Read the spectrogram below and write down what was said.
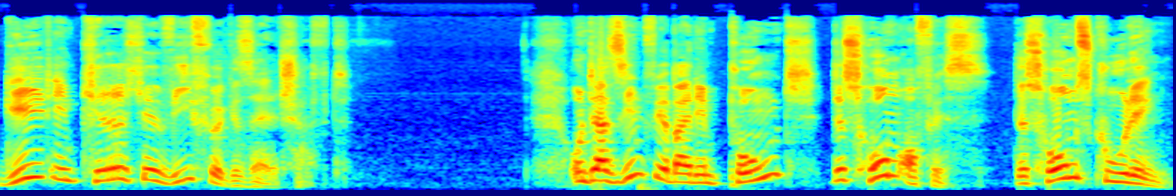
Gilt in Kirche wie für Gesellschaft. Und da sind wir bei dem Punkt des Homeoffice, des Homeschooling.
